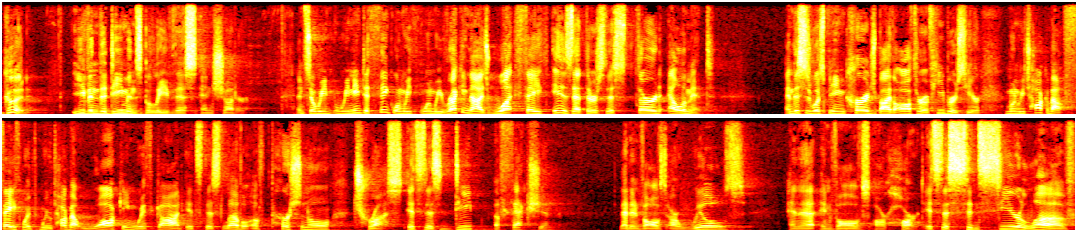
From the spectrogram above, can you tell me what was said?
Good. Even the demons believe this and shudder." And so we, we need to think when we, when we recognize what faith is that there's this third element and this is what's being encouraged by the author of Hebrews here. When we talk about faith, when we talk about walking with God, it's this level of personal trust. It's this deep affection that involves our wills and that involves our heart. It's this sincere love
